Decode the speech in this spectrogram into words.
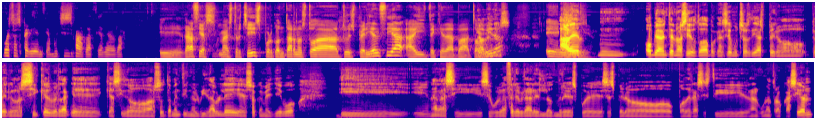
vuestra experiencia. Muchísimas gracias, de verdad. Y gracias, maestro Chase, por contarnos toda tu experiencia. Ahí te queda para toda la vida. Eh, A ver, mm, obviamente no ha sido toda porque han sido muchos días, pero, pero sí que es verdad que, que ha sido absolutamente inolvidable eso que me llevo. Y, y nada, si se vuelve a celebrar en Londres, pues espero poder asistir en alguna otra ocasión.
